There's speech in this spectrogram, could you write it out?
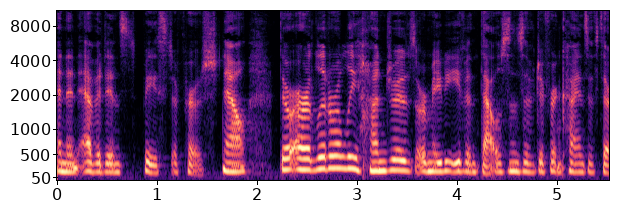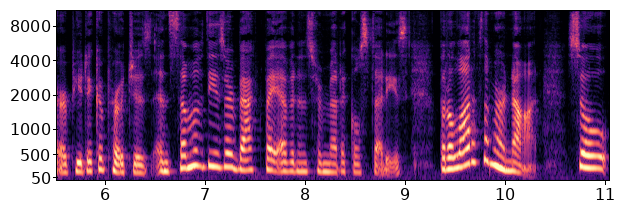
and an evidence based approach. Now, there are literally hundreds or maybe even thousands of different kinds of therapeutic approaches, and some of these are backed by evidence from medical studies, but a lot of them are not. So,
